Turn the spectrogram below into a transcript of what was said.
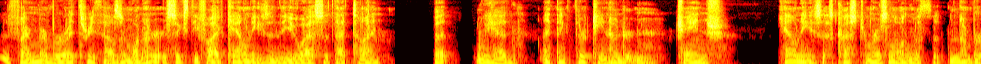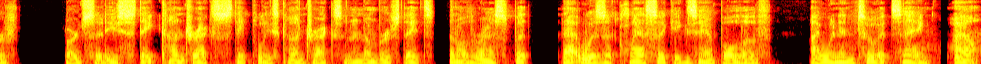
if I remember right, 3,165 counties in the U.S. at that time. But we had, I think, 1,300 and change counties as customers, along with the number of large cities, state contracts, state police contracts in a number of states, and all the rest. But that was a classic example of I went into it saying, wow,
